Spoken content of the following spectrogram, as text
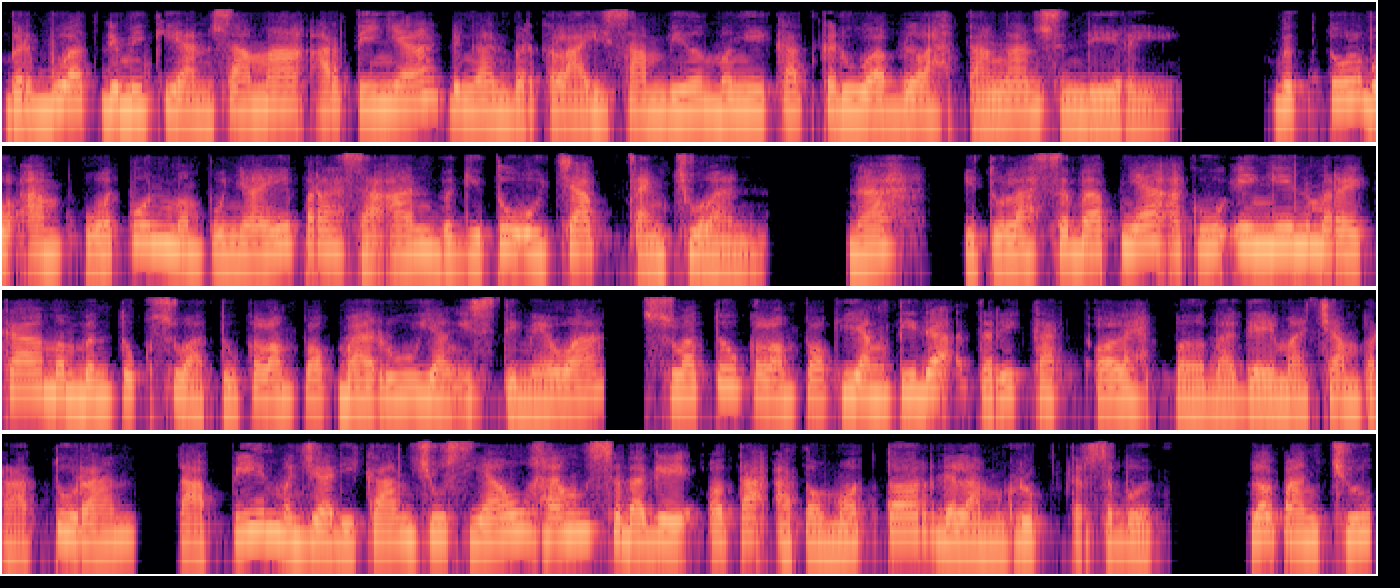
berbuat demikian sama artinya dengan berkelahi sambil mengikat kedua belah tangan sendiri. Betul Bo Amput pun mempunyai perasaan begitu ucap Cheng Chuan. Nah, itulah sebabnya aku ingin mereka membentuk suatu kelompok baru yang istimewa, Suatu kelompok yang tidak terikat oleh pelbagai macam peraturan, tapi menjadikan Chu Xiao Hang sebagai otak atau motor dalam grup tersebut. Lo Pangcu,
